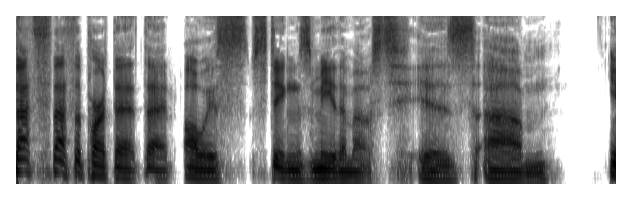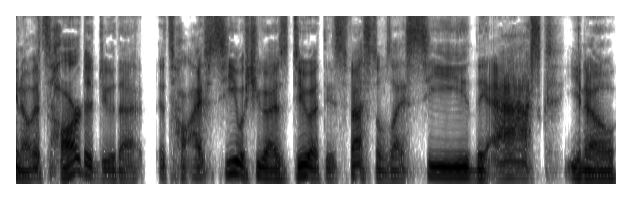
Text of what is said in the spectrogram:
that's that's the part that that always stings me the most is um you know, it's hard to do that. It's hard. I see what you guys do at these festivals. I see the ask, you know,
